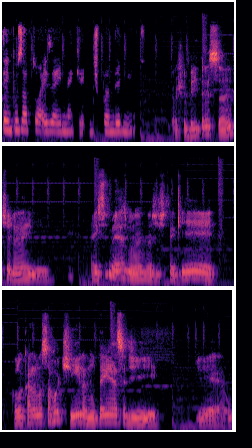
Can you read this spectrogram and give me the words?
tempos atuais aí, né, é de pandemia. Eu achei bem interessante, né? E é isso mesmo, né? A gente tem que colocar na nossa rotina, não tem essa de de o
